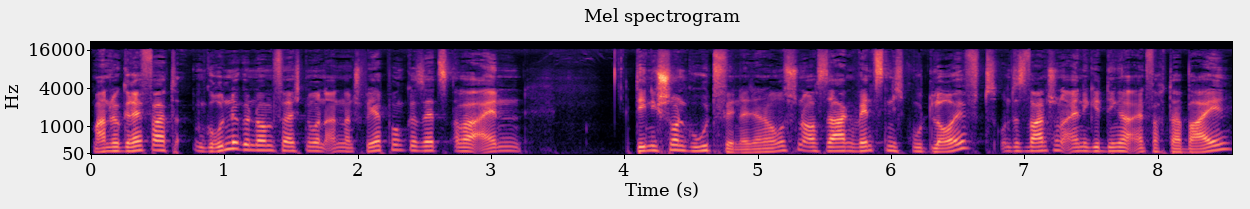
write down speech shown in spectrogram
Manuel Greff hat im Grunde genommen vielleicht nur einen anderen Schwerpunkt gesetzt, aber einen, den ich schon gut finde. Denn man muss schon auch sagen, wenn es nicht gut läuft, und es waren schon einige Dinge einfach dabei,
